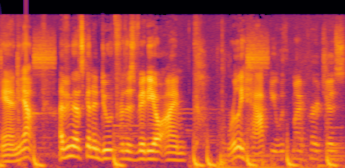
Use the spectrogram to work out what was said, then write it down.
And yeah, I think that's going to do it for this video. I'm really happy with my purchase.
